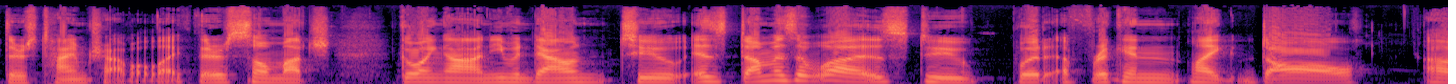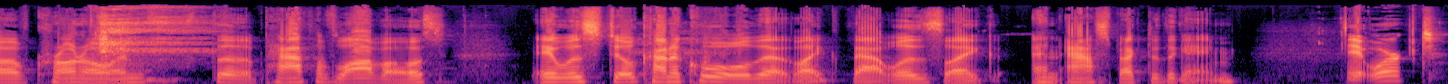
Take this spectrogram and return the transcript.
there's time travel. Like there's so much going on, even down to as dumb as it was to put a freaking like doll of Chrono in the path of Lavos. It was still kind of cool that like that was like an aspect of the game. It worked.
